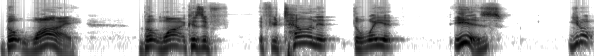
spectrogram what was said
but why? But why? Cuz if if you're telling it the way it is, you don't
